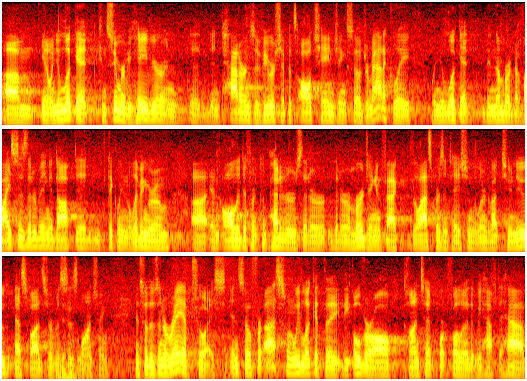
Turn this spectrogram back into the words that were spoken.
Um, you know, when you look at consumer behavior and, and, and patterns of viewership, it's all changing so dramatically. When you look at the number of devices that are being adopted, particularly in the living room, uh, and all the different competitors that are, that are emerging. In fact, the last presentation, we learned about two new SVOD services launching. And so there's an array of choice. And so for us, when we look at the, the overall content portfolio that we have to have,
